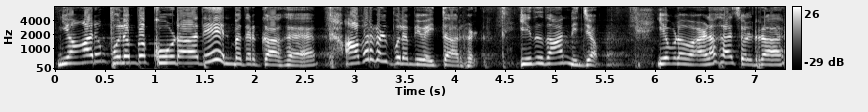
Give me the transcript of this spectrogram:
யாரும் புலம்பக்கூடாதே என்பதற்காக அவர்கள் புலம்பி வைத்தார்கள். இதுதான் நிஜம். எவ்வளவு அழகாக சொல்கிறார்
